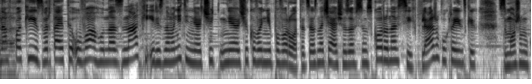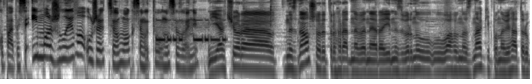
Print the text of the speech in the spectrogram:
навпаки. Звертайте увагу на знаки і різноманітні неочі- неочікувані повороти. Це означає, що зовсім скоро на всіх пляжах українських зможемо купатися, і можливо, уже в цьому оксамитовому сезоні. Я вчора не знав, що ретроградна Венера, і не звернув увагу на знаки. По навігатору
